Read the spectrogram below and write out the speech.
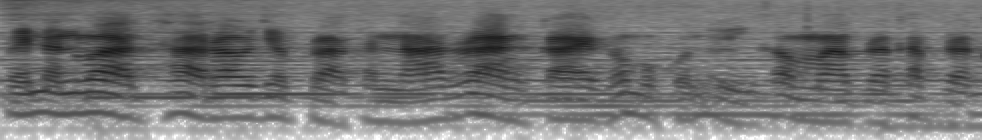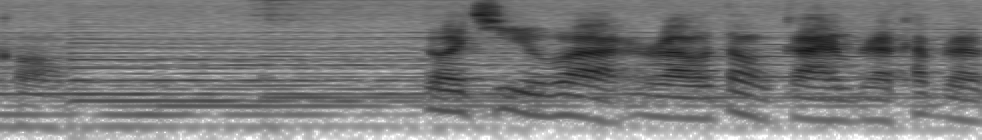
เป็นนั้นว่าถ้าเราจะปรารถนาร่างกายของบุคคลอื่นเข้ามาประคับประคอง ก็ชื่อว่าเราต้องการประคับประ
